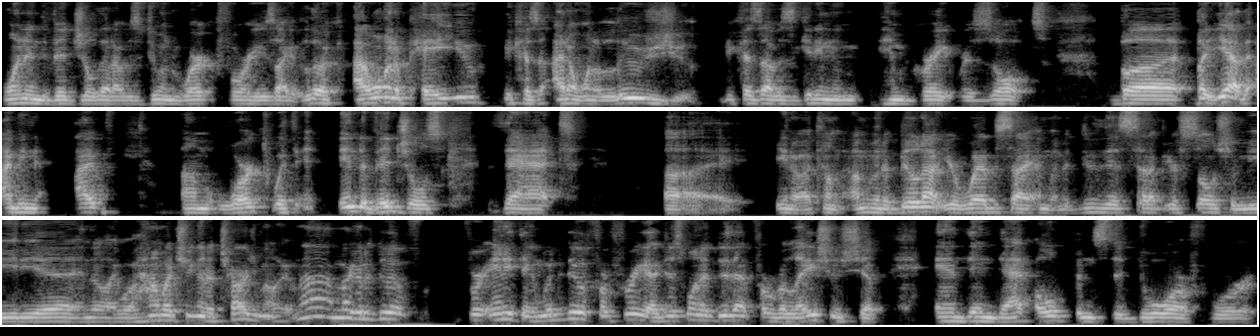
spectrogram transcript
one individual that i was doing work for he's like look i want to pay you because i don't want to lose you because i was getting him, him great results. But but yeah i mean i've um, worked with individuals that uh, you know i tell them i'm going to build out your website i'm going to do this set up your social media and they're like well how much are you going to charge me? I'm like nah, i'm not going to do it for anything i'm going to do it for free i just want to do that for relationship and then that opens the door for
